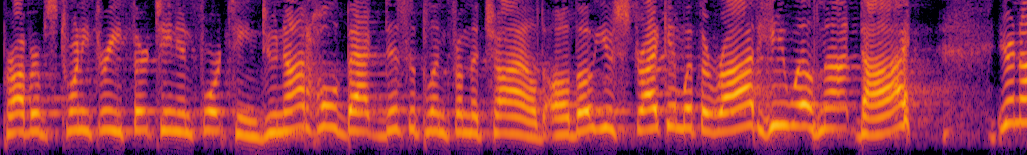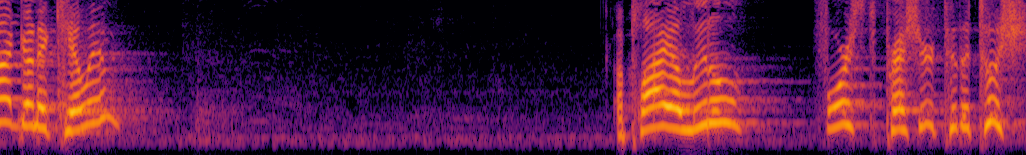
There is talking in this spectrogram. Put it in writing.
Proverbs 23, 13, and 14. Do not hold back discipline from the child. Although you strike him with a rod, he will not die. You're not going to kill him. Apply a little forced pressure to the tush.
